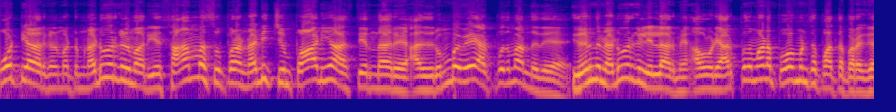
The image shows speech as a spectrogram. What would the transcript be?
போட்டியாளர்கள் மற்றும் நடுவர்கள் மாதிரியே செம்ம சூப்பரா நடிச்சும் பாடியும் அசையிருந்தாரு அது ரொம்பவே அற்புதமா இருந்தது. இதுல இருந்து நடுவர்கள் எல்லாருமே அவருடைய அற்புதமான பெர்ஃபார்மன்ஸை பார்த்த பிறகு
